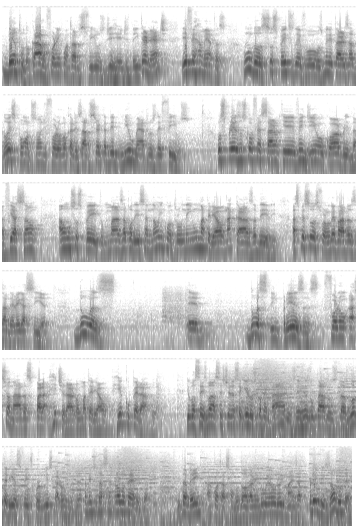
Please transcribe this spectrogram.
Dentro do carro foram encontrados fios de rede de internet e ferramentas. Um dos suspeitos levou os militares a dois pontos onde foram localizados cerca de mil metros de fios. Os presos confessaram que vendiam o cobre da fiação a um suspeito, mas a polícia não encontrou nenhum material na casa dele. As pessoas foram levadas à delegacia. Duas, é, duas empresas foram acionadas para retirar o material recuperado. E vocês vão assistir a seguir os comentários e resultados das loterias feitas por Luiz Caruso, diretamente da Central Lotérica. E também a cotação do dólar e do euro e mais a previsão do tempo.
